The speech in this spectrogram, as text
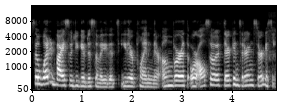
so what advice would you give to somebody that's either planning their own birth or also if they're considering surrogacy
